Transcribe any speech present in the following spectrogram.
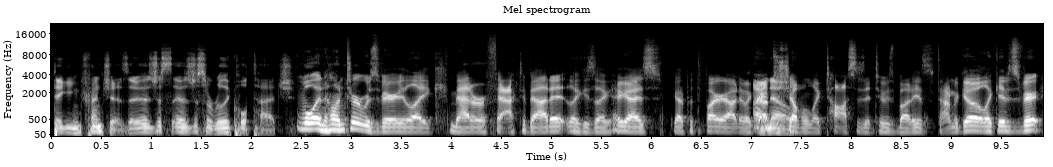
digging trenches. It was just it was just a really cool touch. Well, and Hunter was very like matter of fact about it. Like he's like, "Hey guys, got to put the fire out." And like grabs a shovel and like tosses it to his buddy. It's time to go. Like it was very,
